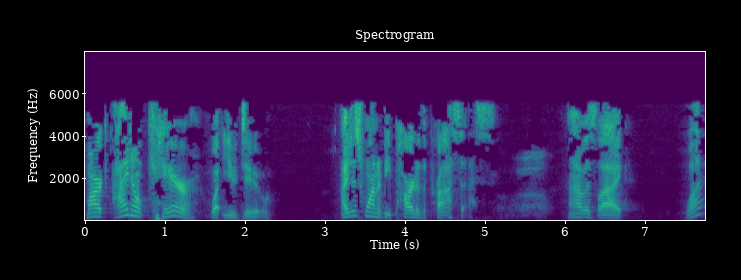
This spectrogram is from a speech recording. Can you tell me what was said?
Mark, I don't care what you do. I just want to be part of the process. And I was like, what?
